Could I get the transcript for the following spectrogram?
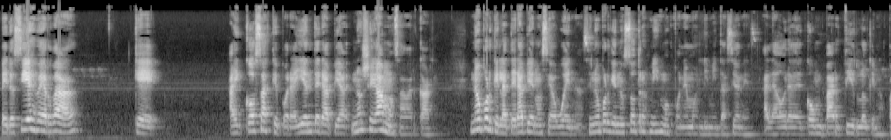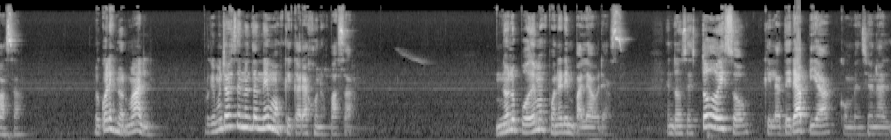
pero sí es verdad que hay cosas que por ahí en terapia no llegamos a abarcar. No porque la terapia no sea buena, sino porque nosotros mismos ponemos limitaciones a la hora de compartir lo que nos pasa. Lo cual es normal, porque muchas veces no entendemos qué carajo nos pasa. No lo podemos poner en palabras. Entonces, todo eso que la terapia convencional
